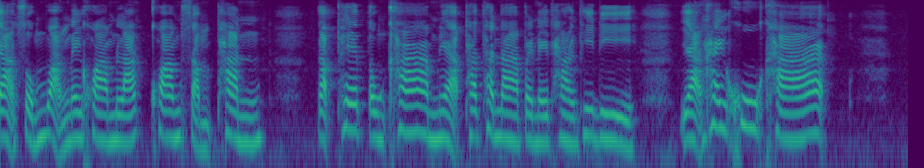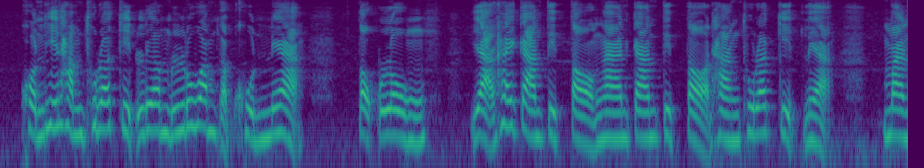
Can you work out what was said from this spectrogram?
ยากสมหวังในความรักความสัมพันธ์กับเพศตรงข้ามเนี่ยพัฒนาไปในทางที่ดี อยากให้คู่ค้า คนที่ทำธุรกิจเรื่อมร่วมกับคุณเนี่ยตกลง อยากให้การติดต่องานการติดต่อทางธุรกิจเนี่ยมัน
